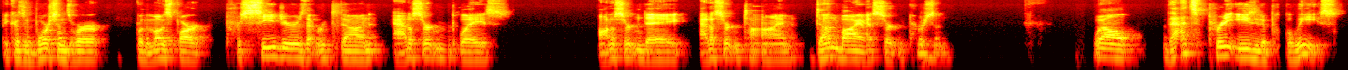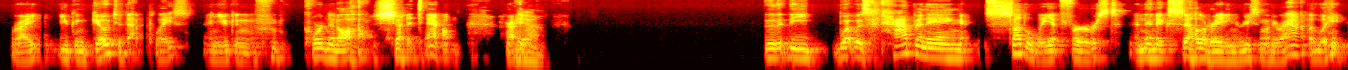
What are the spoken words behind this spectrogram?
because abortions were for the most part, procedures that were done at a certain place, on a certain day, at a certain time, done by a certain person. Well, that's pretty easy to police, right? You can go to that place and you can cordon it off and shut it down, right? Yeah. The, the what was happening subtly at first and then accelerating recently rapidly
